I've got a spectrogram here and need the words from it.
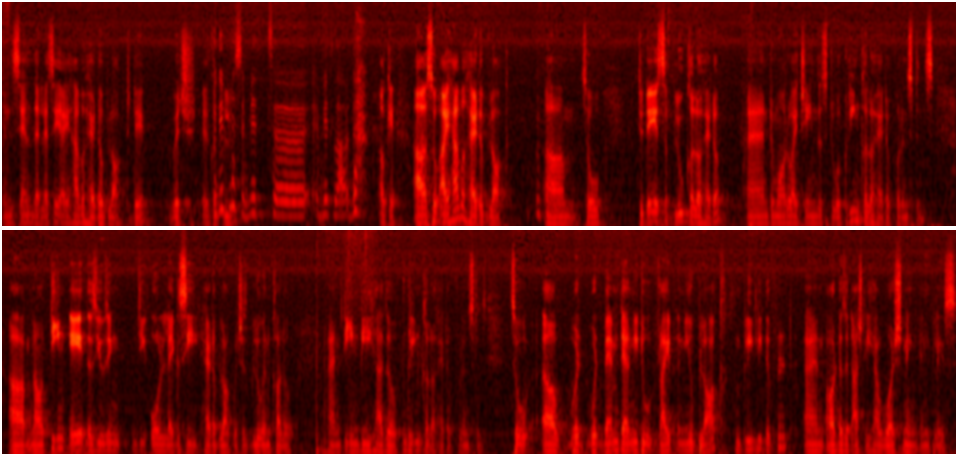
In the sense that, let's say, I have a header block today, which is Could you please a bit, uh, a bit louder? Okay. Uh, so I have a header block. Mhm. Um, so today it's a blue color header, and tomorrow I change this to a green color header, for instance. Um, now team A is using the old legacy header block, which is blue in color, and team B has a green color header, for instance. So uh, would would BEM tell me to write a new block completely different, and or does it actually have versioning in place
